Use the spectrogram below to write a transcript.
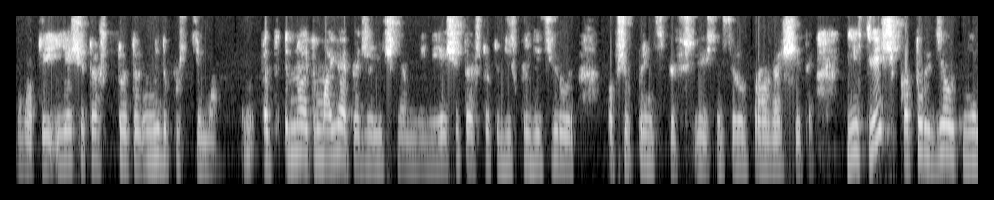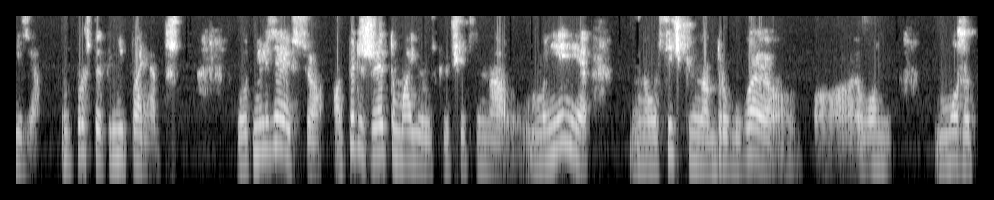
Вот. И я считаю, что это недопустимо. Это, но это мое, опять же, личное мнение. Я считаю, что это дискредитирует вообще, в принципе, весь институт правозащиты. Есть вещи, которые делать нельзя. Ну, просто это непорядочно. Вот нельзя и все. Опять же, это мое исключительно мнение. Но другое. Э, он может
